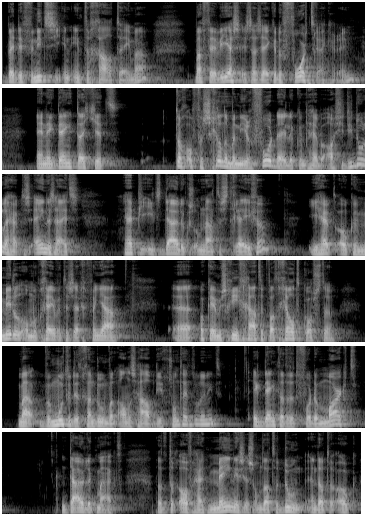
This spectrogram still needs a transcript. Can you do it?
bij definitie een integraal thema. Maar VWS is daar zeker de voortrekker in. En ik denk dat je het toch op verschillende manieren voordelen kunt hebben als je die doelen hebt. Dus enerzijds heb je iets duidelijks om naar te streven. Je hebt ook een middel om op een gegeven moment te zeggen van ja, uh, oké, misschien gaat het wat geld kosten, maar we moeten dit gaan doen, want anders halen we die gezondheidsdoelen niet. Ik denk dat het voor de markt duidelijk maakt dat het de overheid menens is om dat te doen en dat er ook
